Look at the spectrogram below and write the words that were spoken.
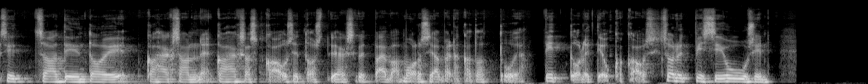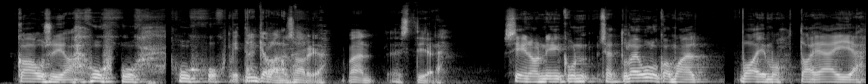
sitten saatiin toi kahdeksan, kahdeksas kausi tuosta 90 päivää morsia mennä katsottua ja vittu oli tiukka kausi. Se on nyt vissi uusin kausi ja huh huh huh mitä Minkälainen sarja? Mä en edes tiedä. Siinä on niin kun, se tulee ulkomailta vaimo tai äijä,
